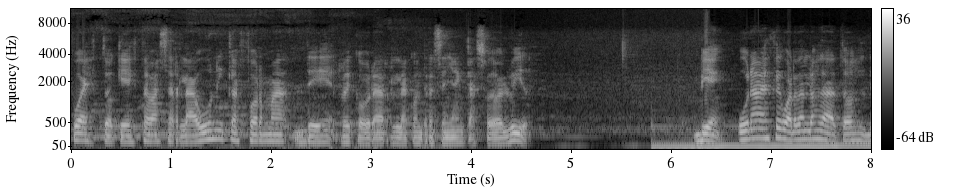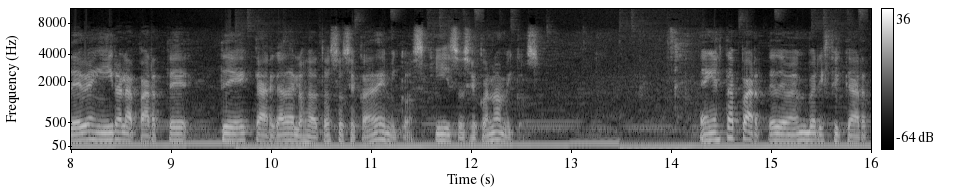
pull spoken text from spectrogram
puesto que esta va a ser la única forma de recobrar la contraseña en caso de olvido. Bien, una vez que guardan los datos, deben ir a la parte de carga de los datos socioacadémicos y socioeconómicos. En esta parte deben verificar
